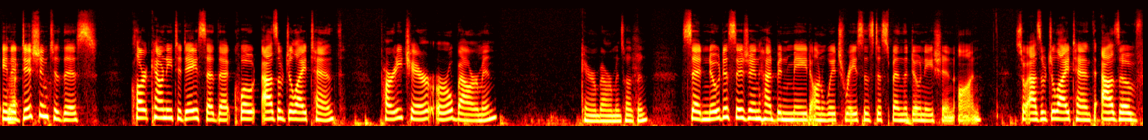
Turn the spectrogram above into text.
In that- addition to this, Clark County Today said that, quote, as of July 10th, party chair Earl Bowerman, Karen Bowerman's husband, said no decision had been made on which races to spend the donation on. So as of July 10th, as of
